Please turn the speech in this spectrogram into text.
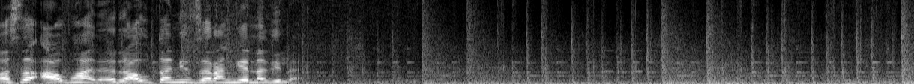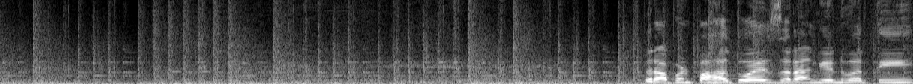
असं आव्हान राऊतांनी जरांगेंना दिलंय. तर आपण पाहतोय जरांगेंवरती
